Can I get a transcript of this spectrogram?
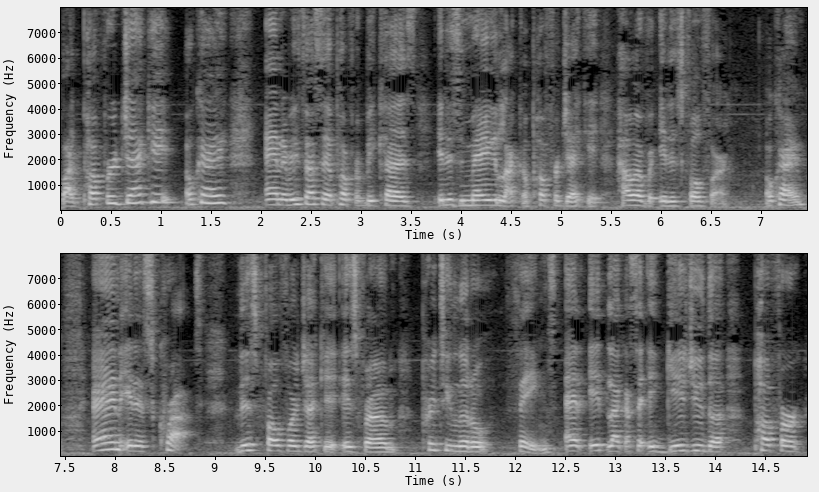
like puffer jacket okay? And the reason I said puffer because it is made like a puffer jacket. However it is faux fur okay? And it is cropped. This faux fur jacket is from pretty little things. And it like I said it gives you the puffer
